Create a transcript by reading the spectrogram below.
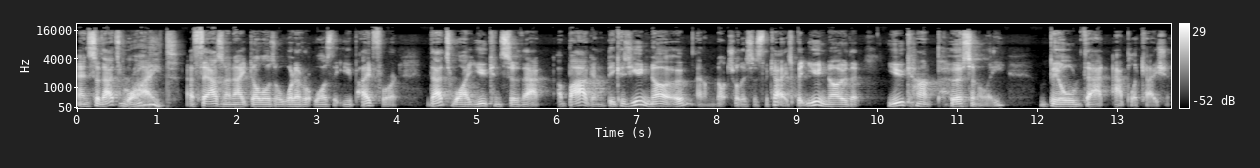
And so that's why a thousand and eight dollars or whatever it was that you paid for it. That's why you consider that a bargain because you know, and I'm not sure this is the case, but you know that you can't personally build that application.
